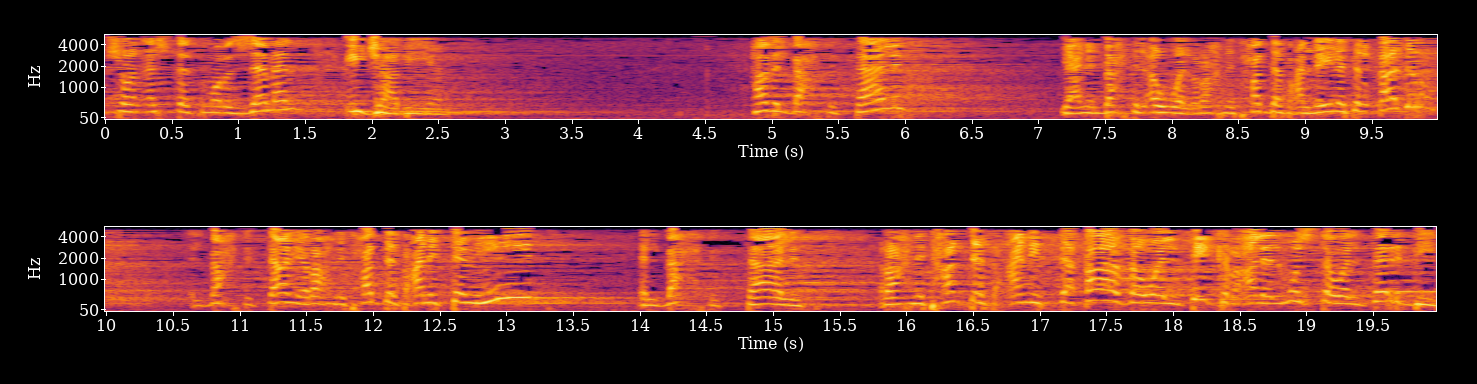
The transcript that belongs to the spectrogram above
شلون أستثمر الزمن؟ إيجابيا. هذا البحث الثالث يعني البحث الأول راح نتحدث عن ليلة القدر البحث الثاني راح نتحدث عن التمهيد البحث الثالث راح نتحدث عن الثقافة والفكر على المستوى الفردي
